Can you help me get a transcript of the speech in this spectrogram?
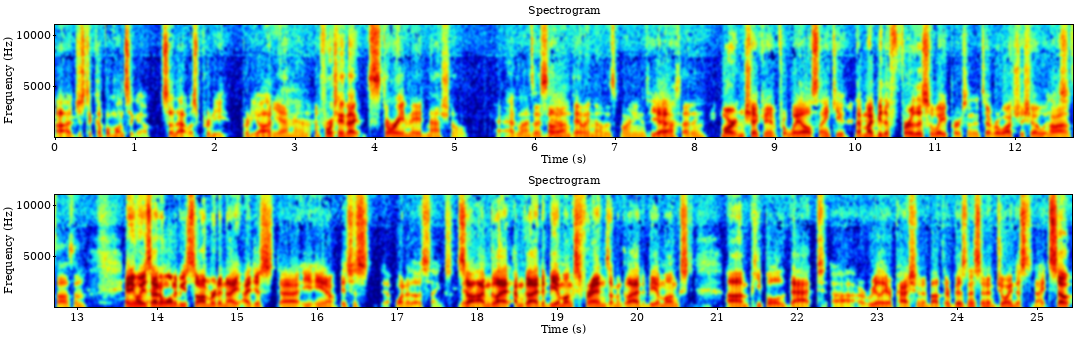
uh, just a couple months ago. So that was pretty pretty odd. Yeah, man. Unfortunately, that story made national headlines. I saw it Yeah. on Daily Mail this morning. It's Yeah. upsetting. Martin checking in for Wales. Thank you. That might be the furthest away person that's ever watched a show with Oh, us. that's awesome. anyways I'll i don't want to be somber tonight i just uh you, you know it's just one of those things so i'm glad i'm glad to be amongst friends i'm glad to be amongst um, people that uh, really are passionate about their business and have joined us tonight. So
